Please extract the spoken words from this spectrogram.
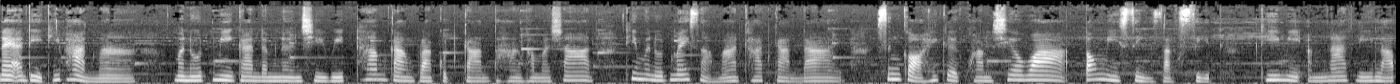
ในอดีตที่ผ่านมา มนุษย์มีการดำเนินชีวิตท่ามกลางปรากฏการณ์ทางธรรมชาติ ที่มนุษย์ไม่สามารถคาดการได้ ซึ่งก่อให้เกิดความเชื่อว่าต้องมีสิ่งศักดิ์สิทธิ์ ที่มีอำนาจลี้ลับ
